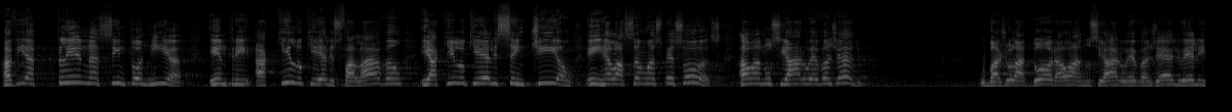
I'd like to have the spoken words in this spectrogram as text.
Havia plena sintonia entre aquilo que eles falavam e aquilo que eles sentiam em relação às pessoas ao anunciar o Evangelho. O bajulador, ao anunciar o Evangelho, ele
